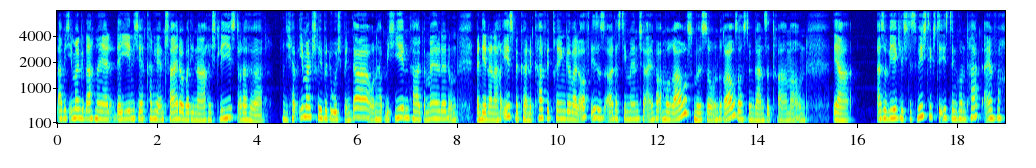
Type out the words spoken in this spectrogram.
habe ich immer gedacht, naja, derjenige kann hier entscheiden, ob er die Nachricht liest oder hört. Und ich habe immer geschrieben, du, ich bin da und habe mich jeden Tag gemeldet. Und wenn dir danach ist, wir können Kaffee trinken, weil oft ist es auch, dass die Menschen einfach einmal raus müssen und raus aus dem ganzen Drama. Und ja, also wirklich, das Wichtigste ist, den Kontakt einfach,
